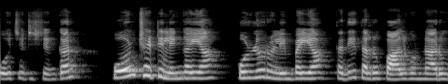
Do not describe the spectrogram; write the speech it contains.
పోచెట్టి శంకర్ పోన్చెట్టి లింగయ్య పుల్లూరు లింబయ్య తదితరులు పాల్గొన్నారు.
